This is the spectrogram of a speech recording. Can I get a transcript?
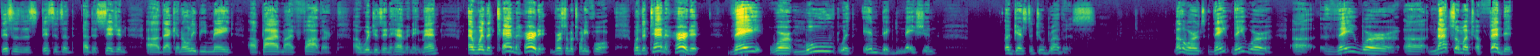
"This is a, this is a, a decision uh, that can only be made uh, by my Father, uh, which is in heaven." Amen. And when the ten heard it, verse number twenty-four, when the ten heard it, they were moved with indignation against the two brothers. In other words, they they were uh, they were uh, not so much offended,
